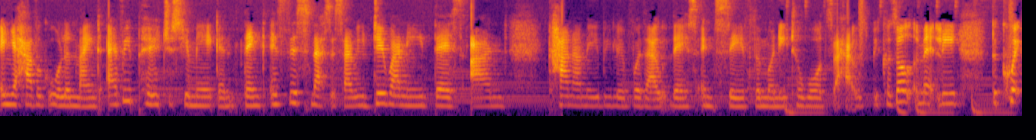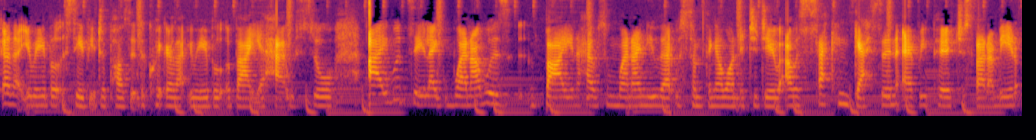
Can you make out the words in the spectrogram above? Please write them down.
and you have a goal in mind every purchase you make and think is this necessary? Do I need this? And can I maybe live without this and save the money towards the house? Because ultimately the quicker that you're able to save your deposit the quicker that you're able to buy your house. So I would say like when I was buying a house and when I knew that was something I wanted to do I was second guessing every purchase that I made.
